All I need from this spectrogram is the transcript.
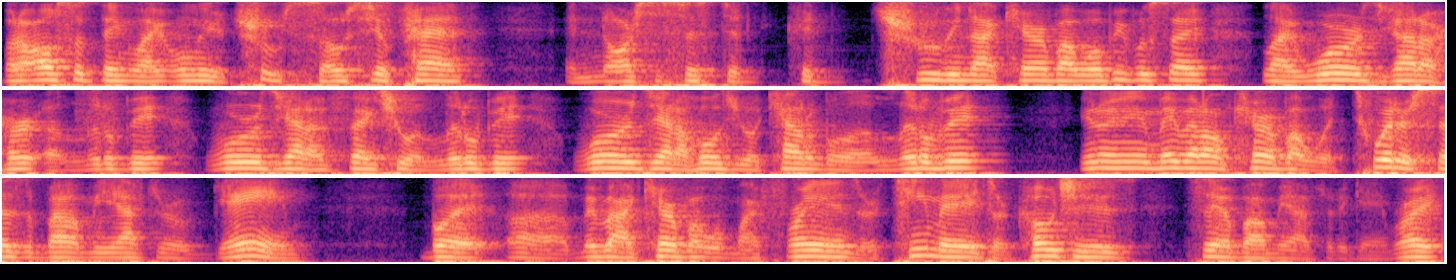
but I also think like only a true sociopath and narcissist could, could truly not care about what people say. Like words gotta hurt a little bit, words gotta affect you a little bit, words gotta hold you accountable a little bit. You know what I mean? Maybe I don't care about what Twitter says about me after a game, but uh, maybe I care about what my friends or teammates or coaches say about me after the game, right?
